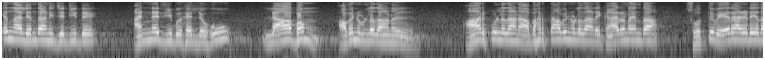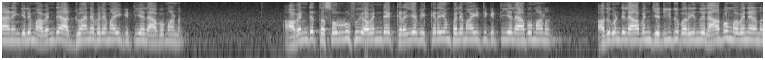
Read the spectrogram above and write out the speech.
എന്നാൽ എന്താണ് ജദീദ്? അന്നരിബുഹ ലഹു. ലാഭം അവനുള്ളതാണ്. ആർക്കുള്ളതാണ്? അപഹർത്താവിനുള്ളതാണ് കാരണം എന്താ? സ്വത്ത് വേറെ ആരുടേതാണെങ്കിലും അവന്റെ അധ്വാന ഫലമായി കിട്ടിയ ലാഭമാണ്. അവന്റെ തസറുഫ് അവന്റെ ക്രയവിക്രയം ഫലമായിട്ട് കിട്ടിയ ലാഭമാണ്. അതുകൊണ്ട് ലാഭം ജദീദ് പറയുന്നു ലാഭം അവനാണ്.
